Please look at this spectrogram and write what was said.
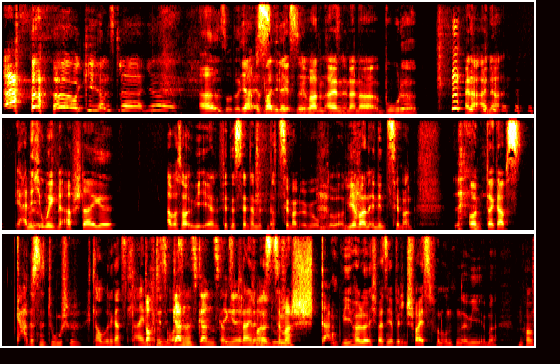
ah, okay, alles klar, ja. Also, da Ja, es war die letzte. Wir, wir waren in, ein, in einer Bude, eine, eine, ja, nicht unbedingt eine Absteige, aber es war irgendwie eher ein Fitnesscenter mit ein paar Zimmern irgendwie oben drüber. Und wir waren in den Zimmern. Und da gab's, gab es eine Dusche? Ich glaube, eine ganz kleine. Doch, diese sowas, ganz, ne? ganz enge, kleine. Das Dusche. Zimmer stank wie Hölle. Ich weiß nicht, ob wir den Schweiß von unten irgendwie immer bekommen.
